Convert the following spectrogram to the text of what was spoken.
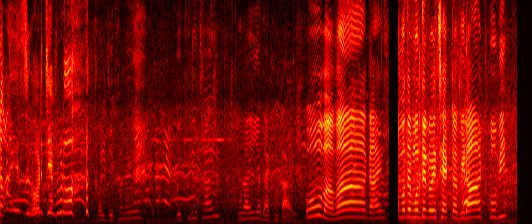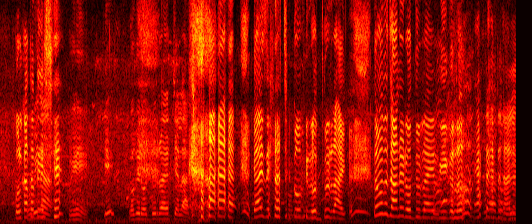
গায়ে ঝরছে পুরো। ও বাবা গাইস আমাদের মধ্যে রয়েছে একটা বিরাট কবি। কলকাতাতে এসে। কবি রদ্দুর রায়ের চেলা। গাইস এটা হচ্ছে কবি রদ্দুর রায়। তোমরা তো জানোই রদ্দুর রায়ের একটা একটা ডায়লগ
